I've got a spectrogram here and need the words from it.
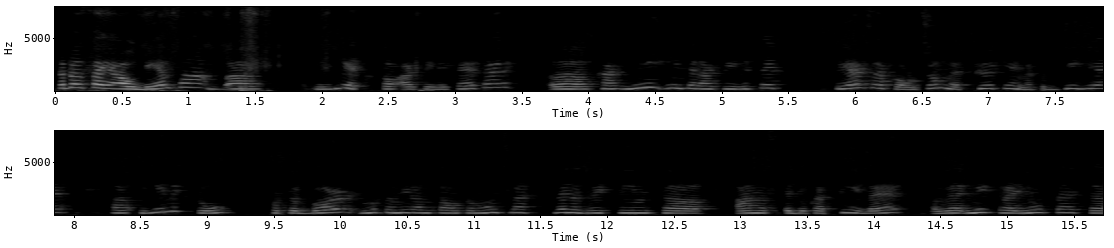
dhe pastaj audienca uh, ndjek këto aktivitete, uh, ka një interaktivitet të jashtëzakonshëm me pyetje e me përgjigje, jemi këtu për të bërë më të mirën tonë të mundshme dhe në drejtim të anës edukative dhe mirëtrajnuese të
